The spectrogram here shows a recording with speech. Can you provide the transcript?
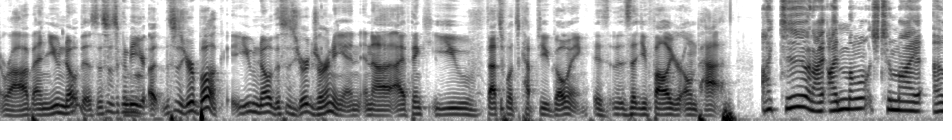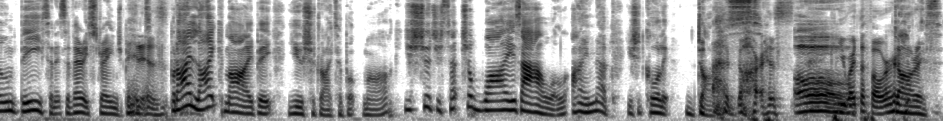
Rob, and you know this. This is going to be your, uh, this is your book. You know this is your journey, and and uh, I think you've that's what's kept you going is is that you follow your own path. I do, and I, I march to my own beat, and it's a very strange beat. It is. But I like my beat. You should write a book, Mark. You should. You're such a wise owl. I know. You should call it Doris. Doris, Oh, can you write the forward? Doris,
